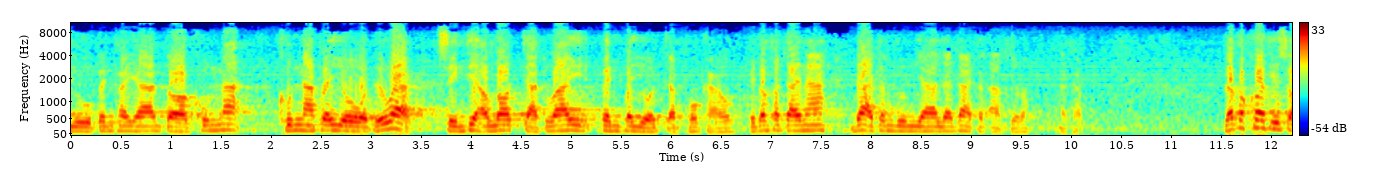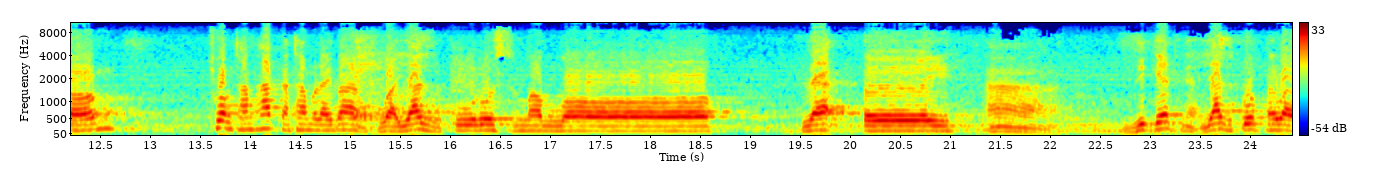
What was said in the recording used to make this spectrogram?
อยู่เป็นพยานต่อคุณนะ คุณาประโยชน์ หรือว่าสิ่งที่อัลลอฮ์จัดไว้เป็นประโยชน์กับพวกเขาไปต้องเข้าใจนะ ได้ทั้งดุนยาและได้ทั้งอาคีรอนะครับ แล้วก็ข้อที่สองช่วงทำฮัจนะทำอะไรบ้างวายัสกูรุสมัลลอและเอ่ยอ่าซิกเกตเนี่ยยัสกุตแปลว่า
